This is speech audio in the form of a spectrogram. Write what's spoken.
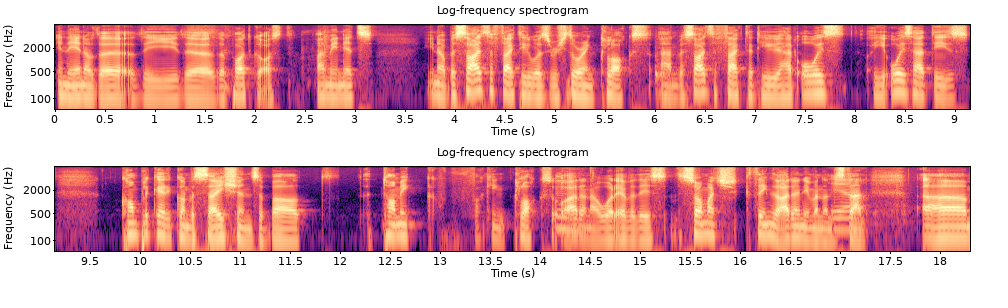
in the end of the, the, the, the podcast. I mean, it's, you know, besides the fact he was restoring clocks and besides the fact that he had always, he always had these complicated conversations about atomic fucking clocks or I don't know, whatever. There's so much things I don't even understand. Um,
